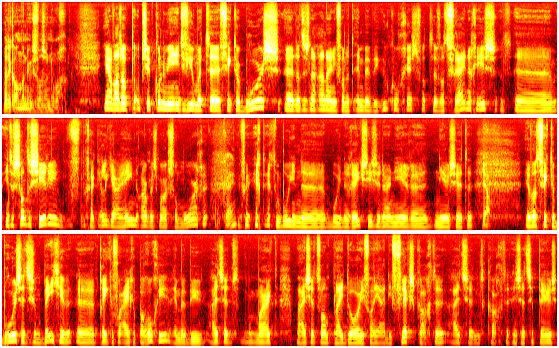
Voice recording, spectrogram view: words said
Welk ander nieuws was er nog? Ja, we hadden op, op Zipconomy een interview met uh, Victor Broers. Uh, dat is naar aanleiding van het MBBU-congres, wat, uh, wat vrijdag is. interessante serie, daar ga ik elk jaar heen, Arbeidsmarkt van Morgen. Vind echt, echt een boeiende, boeiende reeks die ze daar neer, neerzetten. Ja. En wat Victor Broers zegt is een beetje uh, preken voor eigen parochie, MBBU, uitzendmarkt. Maar hij zegt van pleidooi van ja, die flexkrachten, uitzendkrachten en ZZP'ers,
